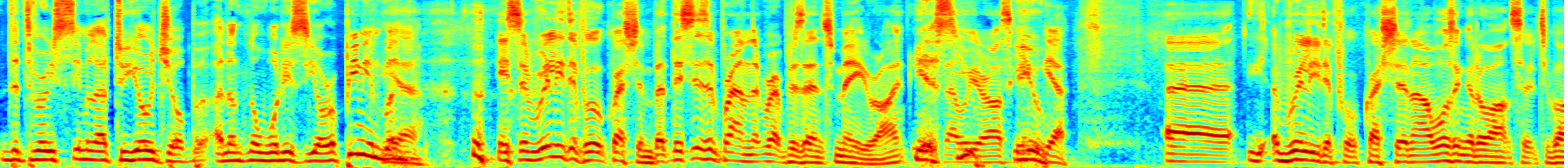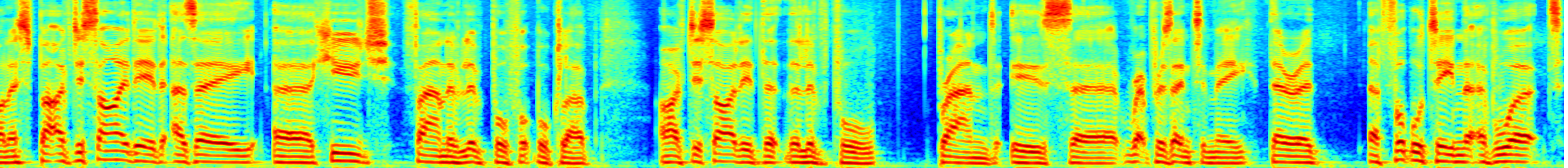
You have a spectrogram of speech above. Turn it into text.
that's very similar to your job. I don't know what is your opinion, but yeah. it's a really difficult question, but this is a brand that represents me, right? Yes, Is that what you- you're asking? you. Yeah. Uh, a really difficult question. I wasn't going to answer it, to be honest, but I've decided, as a, a huge fan of Liverpool Football Club, I've decided that the Liverpool brand is uh, representing me. They're a, a football team that have worked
